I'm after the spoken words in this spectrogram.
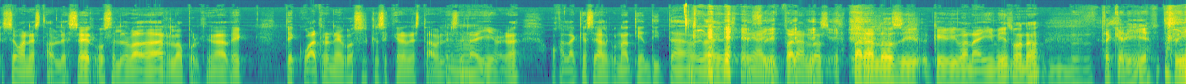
se van a establecer o se les va a dar la oportunidad de, cuatro negocios que se quieran establecer ahí, mm. ¿verdad? Ojalá que sea alguna tiendita, ¿verdad? Este, ahí para los, para los que vivan ahí mismo, ¿no? Taquería. Sí,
